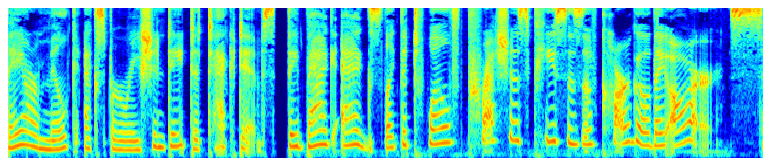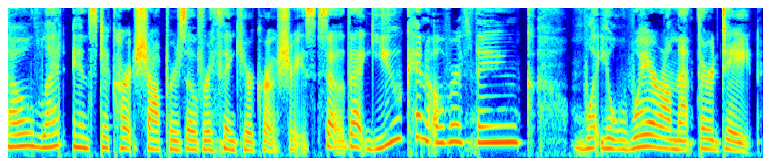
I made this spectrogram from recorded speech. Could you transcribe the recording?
They are milk expiration date detectives. They bag eggs like the 12 precious pieces of cargo they are. So let Instacart shoppers overthink your groceries so that you can overthink what you'll wear on that third date.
